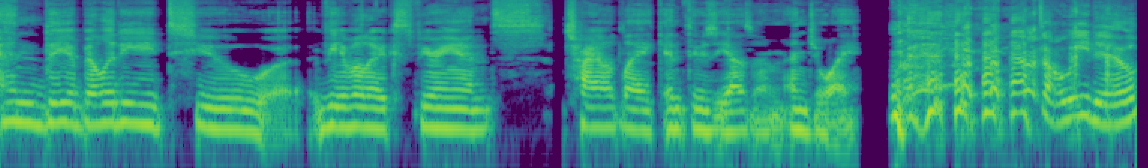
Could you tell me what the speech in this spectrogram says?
and the ability to be able to experience childlike enthusiasm and joy. That's all we do.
